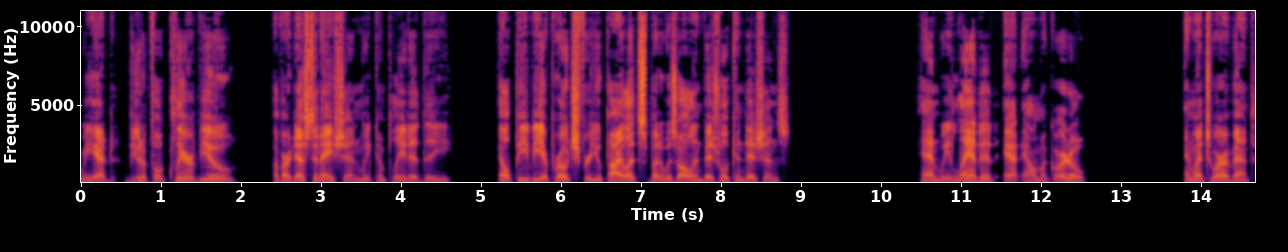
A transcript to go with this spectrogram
we had beautiful, clear view of our destination. We completed the LPV approach for you pilots, but it was all in visual conditions. And we landed at Alamogordo and went to our event.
